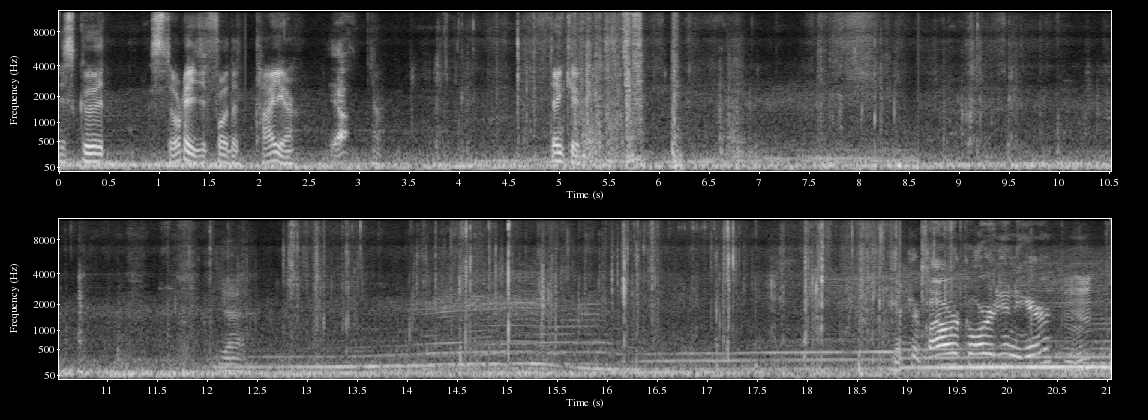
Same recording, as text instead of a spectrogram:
It's good storage for the tire. Yeah. Thank you. Yeah. Get your power cord in here. Mm-hmm.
